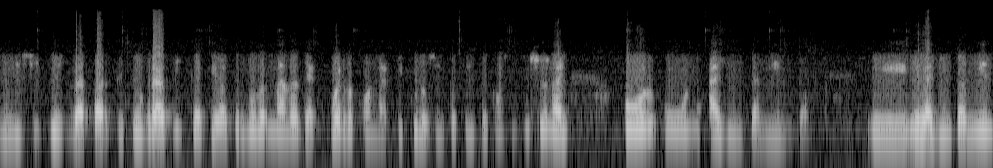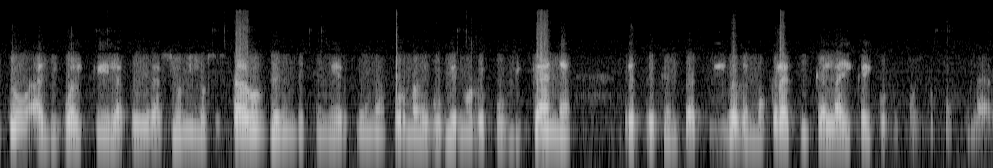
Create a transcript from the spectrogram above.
municipio es la parte geográfica que va a ser gobernada de acuerdo con el artículo 115 constitucional por un ayuntamiento. Eh, el ayuntamiento, al igual que la federación y los estados, deben de tener una forma de gobierno republicana, representativa, democrática, laica y por supuesto popular.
